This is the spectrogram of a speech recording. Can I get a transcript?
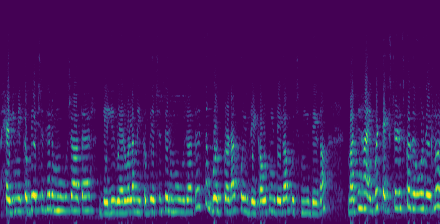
हैवी मेकअप भी अच्छे से रिमूव हो जाता है डेली वेयर वाला मेकअप भी अच्छे से रिमूव हो जाता है। इट्स अ गुड प्रोडक्ट कोई ब्रेकआउट नहीं देगा, कुछ नहीं देगा। बाकी हाँ एक बार टेक्सचर इसका ज़रूर देख लो,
